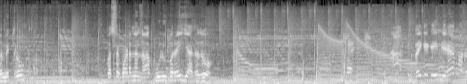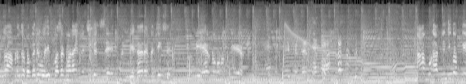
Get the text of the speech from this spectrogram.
તો મિત્રો પસકવાડાના નવા પુલ ઉપર રહી ગયા હતા જો હા, ભાઈ કે કઈ મેહરમાં તો આપણે તો ખબર નહીં બધી પસકવાડા નજીક જ છે. મેહર એ નજીક છે. મેહર નો કોનો મેહર. હા હું અર્જુનજી કોક કે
